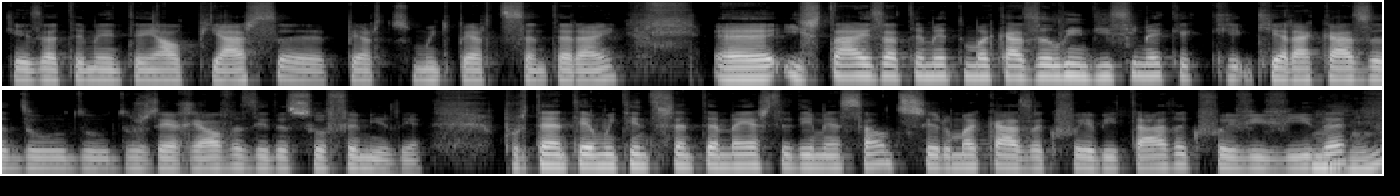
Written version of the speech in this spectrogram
que é exatamente em Alpiarça, perto, muito perto de Santarém, e está exatamente numa casa lindíssima que, que, que era a casa do, do, do José Relvas e da sua família. Portanto, é muito interessante também esta dimensão de ser uma casa que foi habitada, que foi vivida, uhum.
